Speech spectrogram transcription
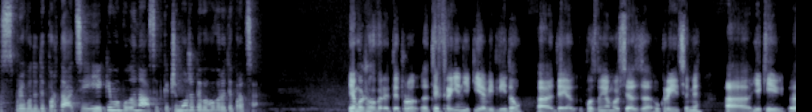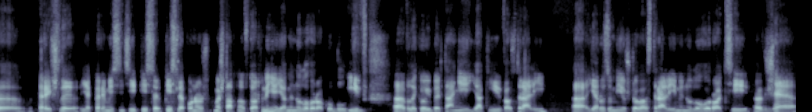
з приводу депортації, і якими були наслідки? Чи можете ви говорити про це? Я можу говорити про е, тих країн, які я відвідав, е, де я познайомився з українцями, е, які е, перейшли як перемісниці після після повномасштабного вторгнення. Я минулого року був і в е, Великої Британії, як і в Австралії. Е, Я розумію, що в Австралії минулого році вже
